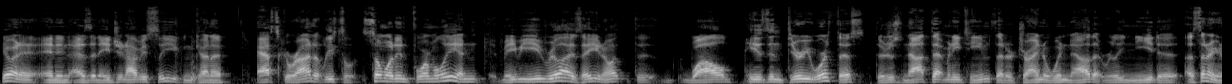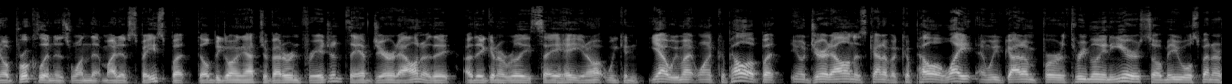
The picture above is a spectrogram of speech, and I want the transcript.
you know, and, and in, as an agent, obviously, you can kind of ask around at least somewhat informally, and maybe you realize, hey, you know what? The, while he is in theory worth this, there's just not that many teams that are trying to win now that really need a, a center. You know, Brooklyn is one that might have space, but they'll be going after veteran free agents. They have Jarrett Allen. Are they are they going to really say, hey, you know what? We can, yeah, we might want capela but you know, Jarrett Allen is kind of a capela light, and we've got him for three million a year, so maybe we'll spend our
